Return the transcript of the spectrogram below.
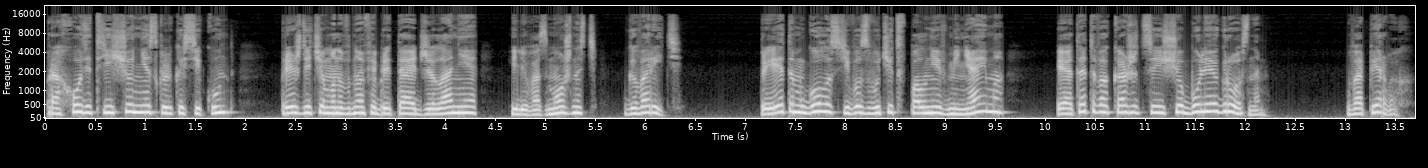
Проходит еще несколько секунд, прежде чем он вновь обретает желание или возможность говорить. При этом голос его звучит вполне вменяемо и от этого кажется еще более грозным. Во-первых,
